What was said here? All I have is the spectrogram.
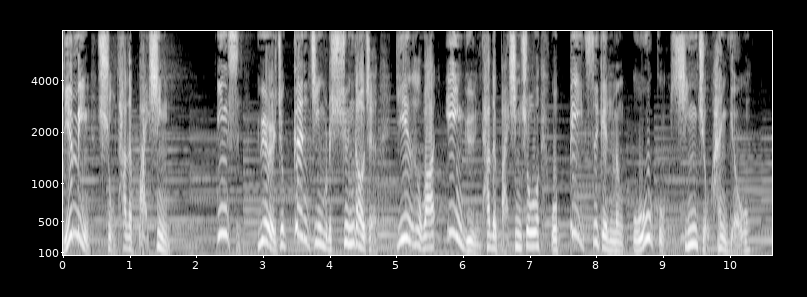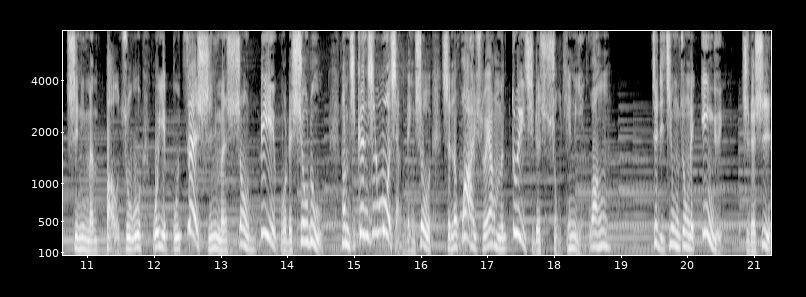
怜悯属他的百姓。因此约珥就更进一步的宣告着：耶和华应允他的百姓说：“我必赐给你们五谷、新酒和油。”使你们饱足，我也不再使你们受列国的羞辱。他们去更深默想、领受神的话语，所要我们对齐的属天的眼光。这里经文中的应允，指的是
